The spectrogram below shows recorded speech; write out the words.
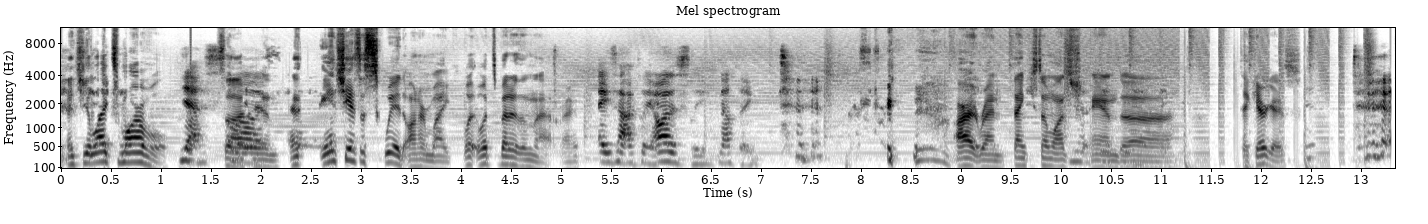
and she likes Marvel. yes. So uh, and, and and she has a squid on her mic. What what's better than that, right? exactly. Honestly, nothing. All right, Ren. Thank you so much, and uh, take care, guys.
